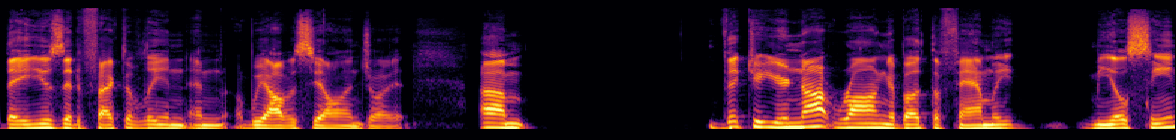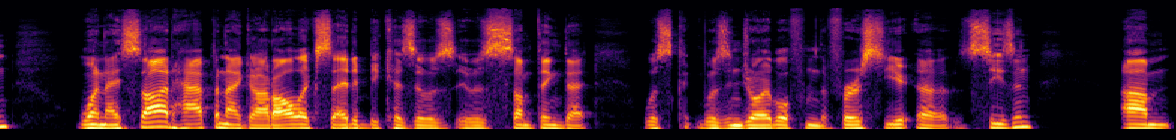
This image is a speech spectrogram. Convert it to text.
they use it effectively and and we obviously all enjoy it. Um Victor, you're not wrong about the family meal scene. When I saw it happen, I got all excited because it was it was something that was was enjoyable from the first year uh, season. Um,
